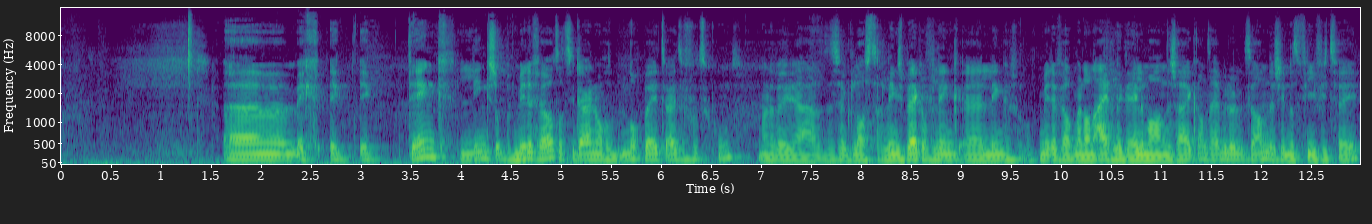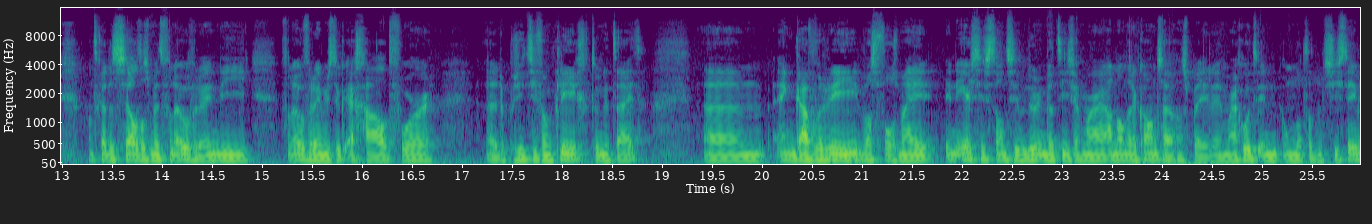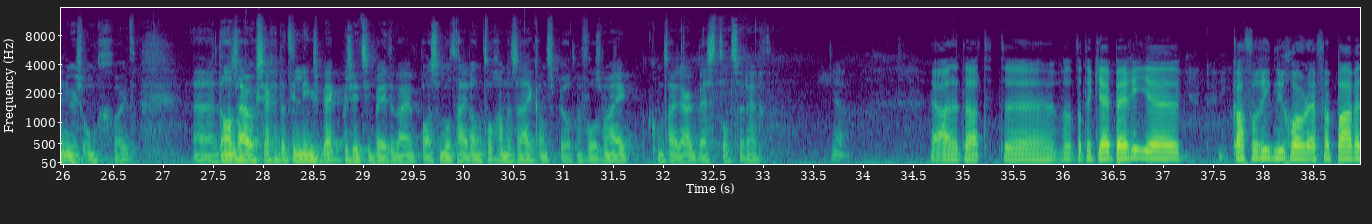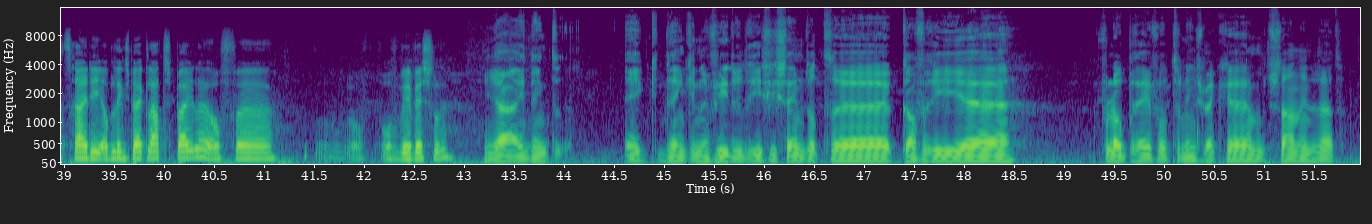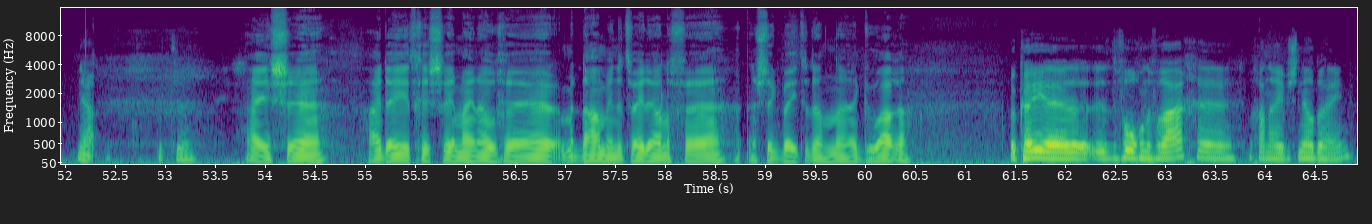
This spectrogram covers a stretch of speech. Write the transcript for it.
Ehm, ik, ik, ik denk links op het middenveld, dat hij daar nog, nog beter uit de voeten komt. Maar dat, weet, ja, dat is ook lastig. Linksback of link, eh, links op het middenveld, maar dan eigenlijk helemaal aan de zijkant, hè, bedoel ik dan. Dus in dat 4-4-2. Want het gaat hetzelfde als met Van Overheen. Die Van Overheen is natuurlijk echt gehaald voor eh, de positie van Klieg toen de tijd. Ehm, en Gavory was volgens mij in eerste instantie de bedoeling dat hij zeg maar, aan de andere kant zou gaan spelen. Maar goed, in, omdat dat het systeem nu is omgegooid, eh, dan zou ik zeggen dat die linksback-positie beter bij hem past, omdat hij dan toch aan de zijkant speelt. En volgens mij komt hij daar het best tot zijn recht. Ja, inderdaad. Het, eh, wat, wat denk jij, Barry? Favoriet nu gewoon even een paar wedstrijden op linksback laten spelen? Of, eh, of, of weer wisselen? Ja, ik denk, ik denk in een 4-3-3 systeem dat Cavalry eh, voorlopig even op de linksback moet staan inderdaad. Dat, eh, Hij, is, hij deed het gisteren in mijn ogen, met name in de tweede helft, een stuk beter dan eh Guara. Oké, eh, de volgende vraag. eh, we gaan er even snel doorheen.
